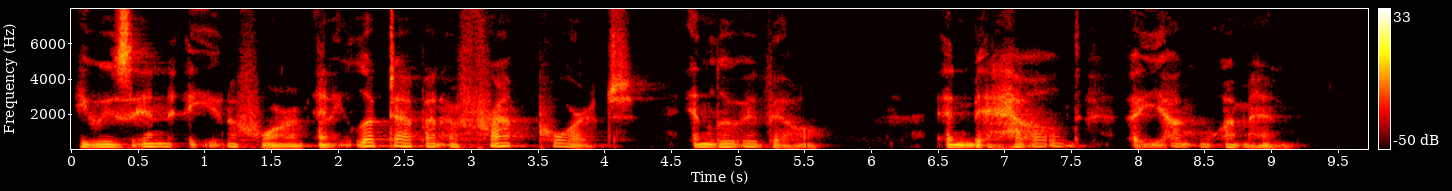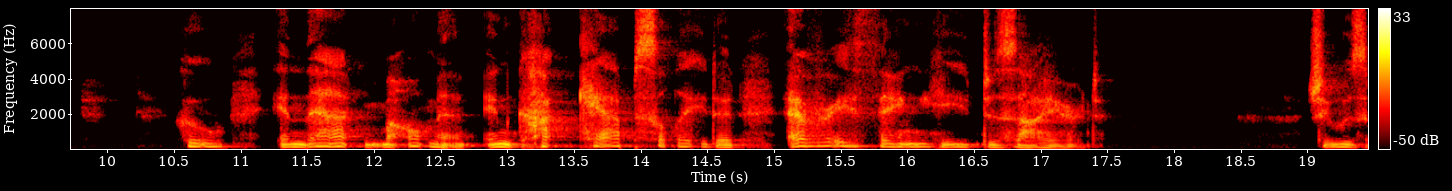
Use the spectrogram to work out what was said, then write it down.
he was in a uniform and he looked up on a front porch in Louisville and beheld a young woman who, in that moment, encapsulated everything he desired. She was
